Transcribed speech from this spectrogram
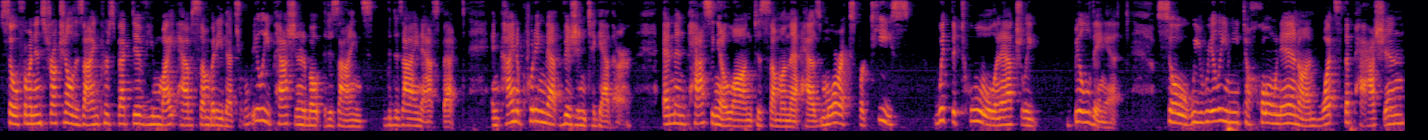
So, from an instructional design perspective, you might have somebody that's really passionate about the designs, the design aspect, and kind of putting that vision together and then passing it along to someone that has more expertise with the tool and actually building it. So we really need to hone in on what's the passion,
